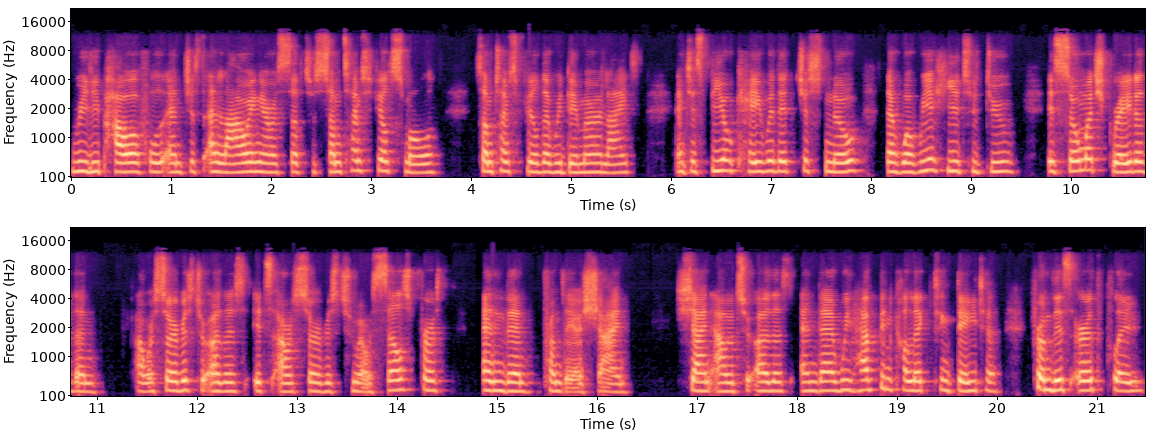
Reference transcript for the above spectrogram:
really powerful and just allowing ourselves to sometimes feel small sometimes feel that we dim our lights and just be okay with it. Just know that what we are here to do is so much greater than our service to others. It's our service to ourselves first, and then from there shine, shine out to others. And that we have been collecting data from this earth plane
